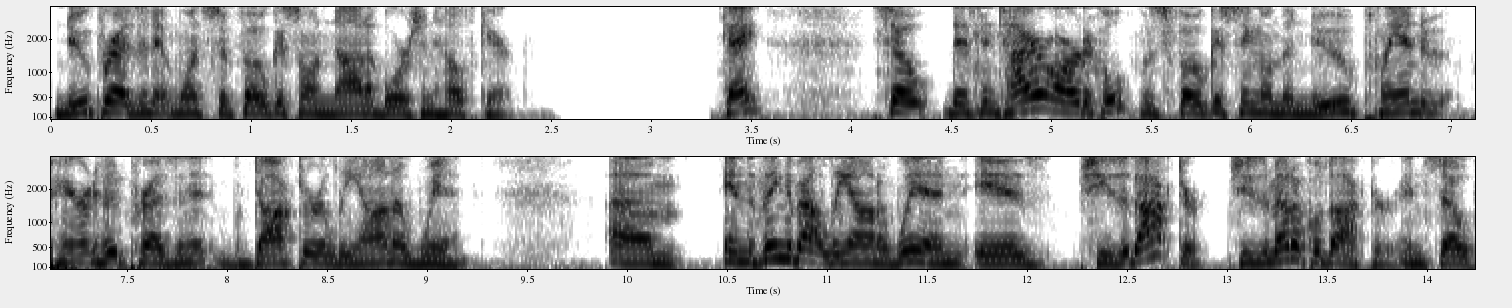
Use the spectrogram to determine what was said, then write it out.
new president wants to focus on non abortion health care. Okay? So this entire article was focusing on the new Planned Parenthood president, Dr. Leana Wen. Um, and the thing about Leana Wen is she's a doctor. She's a medical doctor. And so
